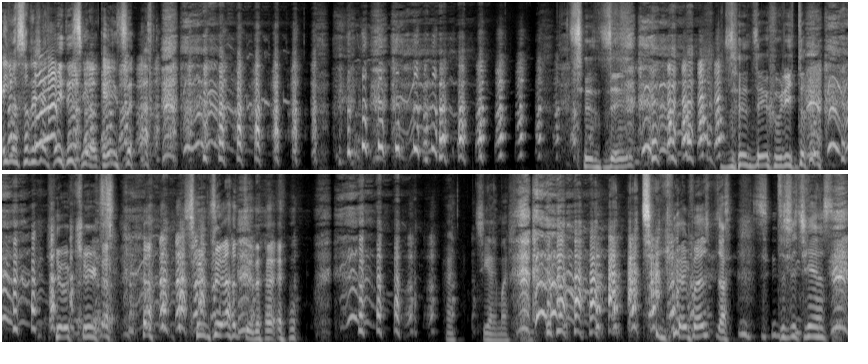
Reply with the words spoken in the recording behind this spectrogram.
今それじゃないですよケインさん全然全然振りと要求が全然合ってない。はい違いました。違いました。全然違います。はい。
